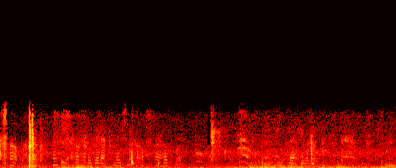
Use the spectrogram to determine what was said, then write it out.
I thought, well, maybe I don't have a good explanation of how our house looks. It seems messy to me. Mm.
